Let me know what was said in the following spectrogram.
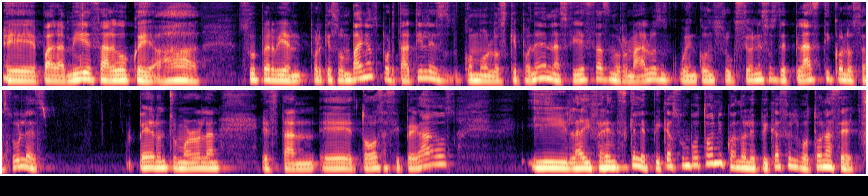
Eh, para mí es algo que, ah, súper bien, porque son baños portátiles como los que ponen en las fiestas normales o en construcción, esos de plástico, los azules pero en Tomorrowland están eh, todos así pegados. Y la diferencia es que le picas un botón y cuando le picas el botón hace...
